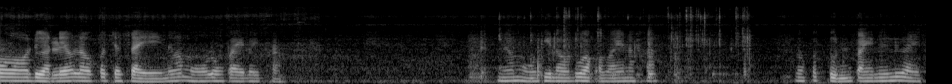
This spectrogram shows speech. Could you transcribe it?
อเดือดแล้วเราก็จะใส่เนื้อหมูลงไปเลยค่ะ เนื้อหมูที่เราลวกเอาไว้นะคะ เราก็ตุ๋นไปเรื่อยๆ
